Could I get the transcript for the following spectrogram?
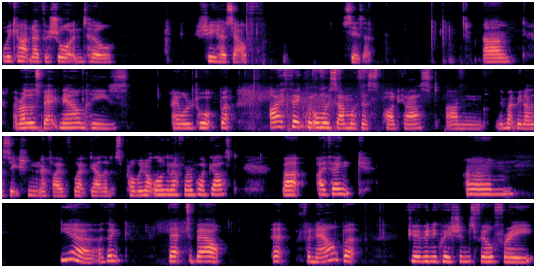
we can't know for sure until she herself says it. Um, my brother's back now. He's able to talk. But I think we're almost done with this podcast. Um, there might be another section if I've worked out that it's probably not long enough for a podcast. But I think, um, yeah, I think that's about it for now. But if you have any questions, feel free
